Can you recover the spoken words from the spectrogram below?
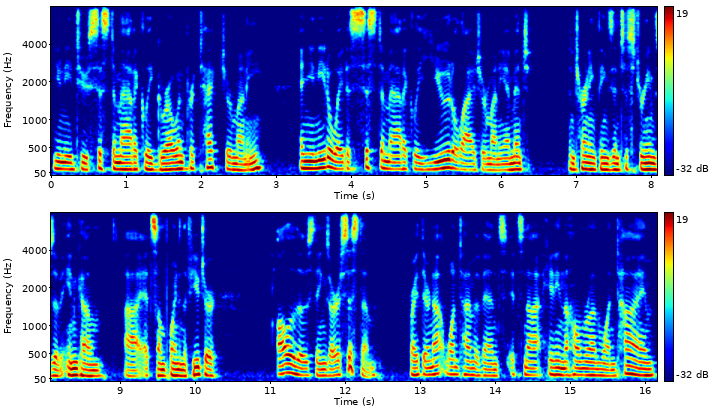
You need to systematically grow and protect your money, and you need a way to systematically utilize your money. I mentioned turning things into streams of income uh, at some point in the future all of those things are a system, right? They're not one time events. It's not hitting the home run one time,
